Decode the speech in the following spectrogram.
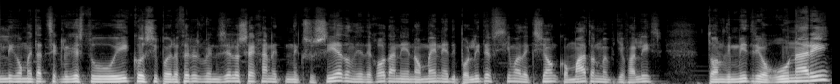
λίγο μετά τις εκλογές του 20 που ο Ελευθέρω Βενιζέλος έχανε την εξουσία, τον διαδεχόταν η Ενωμένη Αντιπολίτευση σχήμα δεξιών κομμάτων με επικεφαλής τον Δημήτριο Γούναρη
